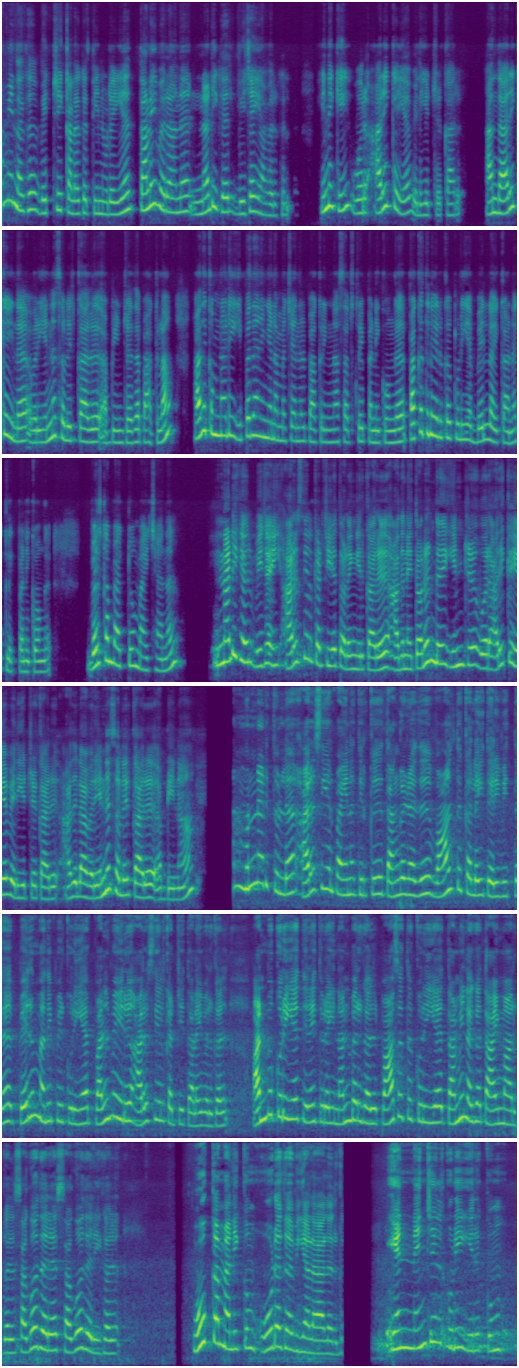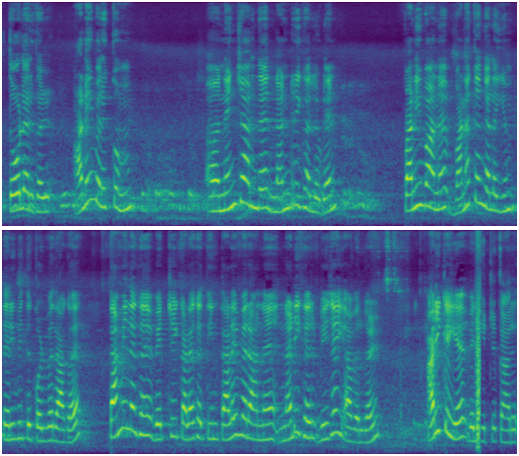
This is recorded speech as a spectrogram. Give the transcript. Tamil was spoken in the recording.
தமிழக வெற்றி கழகத்தினுடைய தலைவரான நடிகர் விஜய் அவர்கள் இன்னைக்கு ஒரு அறிக்கையை வெளியிட்டிருக்காரு. அந்த அறிக்கையில் அவர் என்ன சொல்லியிருக்காரு அப்படின்றத பார்க்கலாம். அதுக்கு முன்னாடி இப்போ தான் நீங்கள் நம்ம சேனல் பார்க்குறீங்கன்னா சப்ஸ்கிரைப் பண்ணிக்கோங்க. பக்கத்தில் இருக்கக்கூடிய பெல் ஐக்கானை கிளிக் பண்ணிக்கோங்க. Welcome back to my channel நடிகர் விஜய் அரசியல் கட்சியை தொடங்கியிருக்காரு. அதனைத் தொடர்ந்து இன்று ஒரு அறிக்கையை வெளியிட்டிருக்காரு. அதில் அவர் என்ன சொல்லியிருக்காரு அப்படின்னா நான் முன்னெடுத்துள்ள அரசியல் பயணத்திற்கு தங்களது வாழ்த்துக்களை தெரிவித்த பெரும் மதிப்பிற்குரிய பல்வேறு அரசியல் கட்சி தலைவர்கள் அன்புக்குரிய திரைத்துறை நண்பர்கள் பாசத்துக்குரிய தமிழக தாய்மார்கள் சகோதர சகோதரிகள் ஊக்கமளிக்கும் ஊடகவியலாளர்கள் என் நெஞ்சில் குடி இருக்கும் தோழர்கள் அனைவருக்கும் நெஞ்சார்ந்த நன்றிகளுடன் பணிவான வணக்கங்களையும் தெரிவித்துக் கொள்வதாக தமிழக வெற்றி கழகத்தின் தலைவரான நடிகர் விஜய் அவர்கள் அறிக்கையை வெளியிட்டிருக்காரு.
